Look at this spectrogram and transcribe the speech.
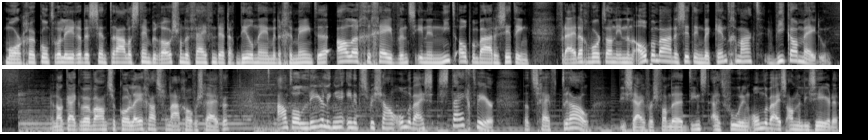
Morgen controleren de centrale stembureaus van de 35 deelnemende gemeenten alle gegevens in een niet-openbare zitting. Vrijdag wordt dan in een openbare zitting bekendgemaakt wie kan meedoen. En dan kijken we waar onze collega's vandaag over schrijven. Het aantal leerlingen in het speciaal onderwijs stijgt weer. Dat schrijft Trouw die cijfers van de dienstuitvoering onderwijs analyseerde.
